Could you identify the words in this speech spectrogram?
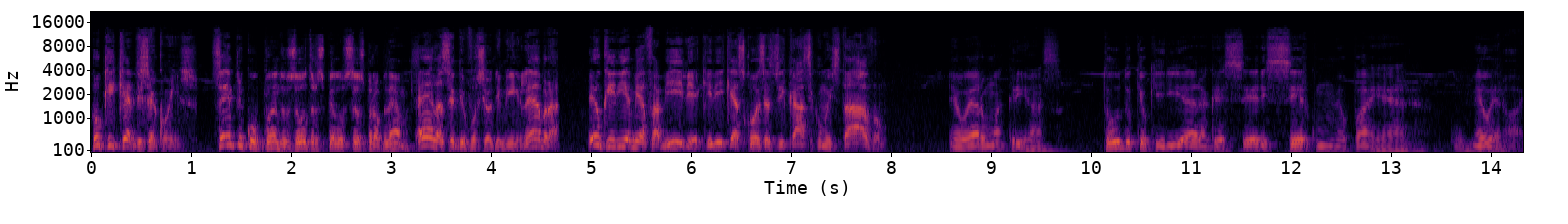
O que quer dizer com isso? Sempre culpando os outros pelos seus problemas. Ela se divorciou de mim, lembra? Eu queria minha família, queria que as coisas ficassem como estavam. Eu era uma criança. Tudo que eu queria era crescer e ser como meu pai era. O meu herói.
